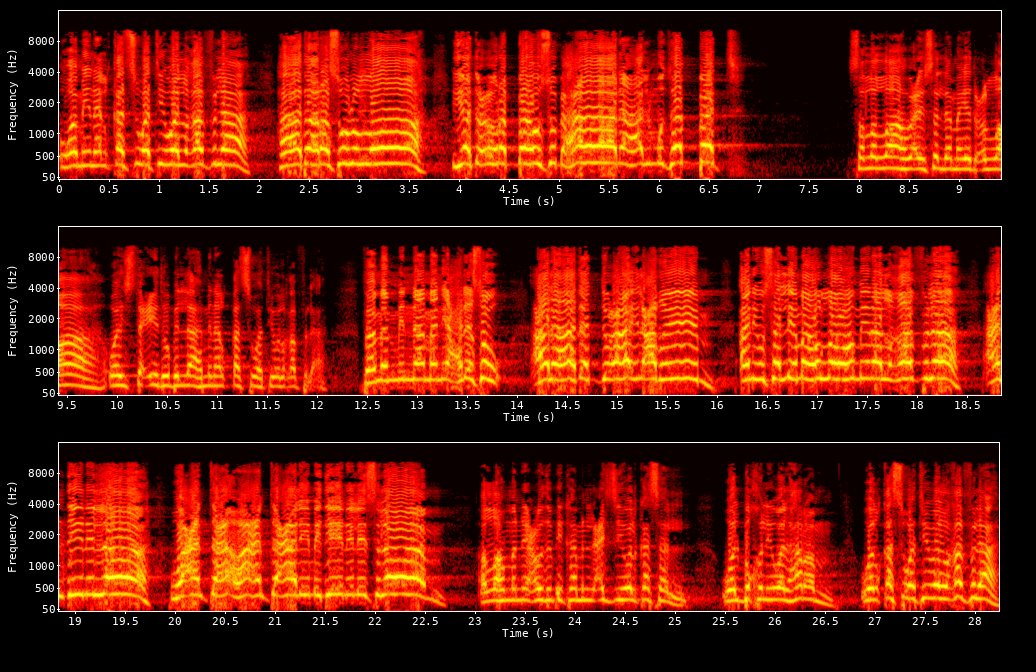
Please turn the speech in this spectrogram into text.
ومن القسوة والغفلة. هذا رسول الله يدعو ربه سبحانه المثبت. صلى الله عليه وسلم يدعو الله ويستعيذ بالله من القسوة والغفلة. فمن منا من يحرص على هذا الدعاء العظيم أن يسلمه الله من الغفلة عن دين الله وعن وعن تعاليم دين الإسلام. اللهم إني أعوذ بك من العجز والكسل والبخل والهرم والقسوة والغفلة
